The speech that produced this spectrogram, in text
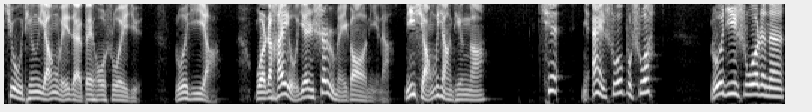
就听杨伟在背后说一句：“罗基呀，我这还有件事儿没告诉你呢，你想不想听啊？”切，你爱说不说。罗基说着呢，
